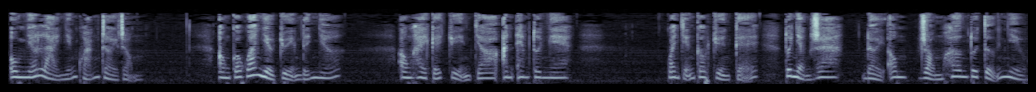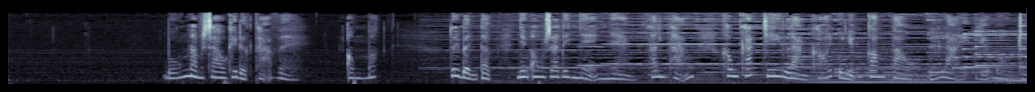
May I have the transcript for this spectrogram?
ôn nhớ lại những khoảng trời rộng. Ông có quá nhiều chuyện để nhớ. Ông hay kể chuyện cho anh em tôi nghe. Qua những câu chuyện kể, tôi nhận ra đời ông rộng hơn tôi tưởng nhiều. Bốn năm sau khi được thả về, ông mất. Tuy bệnh tật nhưng ông ra đi nhẹ nhàng, thanh thản, không khác chi làn khói của những con tàu để lại giữa bầu trời.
